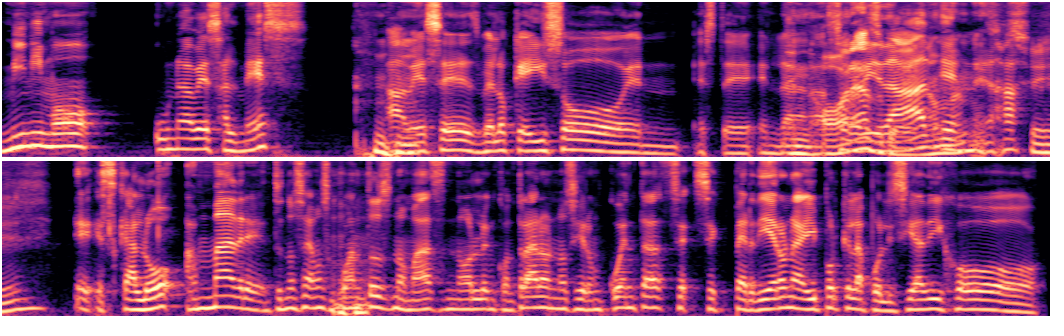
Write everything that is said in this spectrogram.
mínimo una vez al mes. A veces ve lo que hizo en, este, en la En horas, güey, sobriedad, no en- mames. ajá Sí. Eh, escaló a madre. Entonces no sabemos cuántos nomás no lo encontraron, no se dieron cuenta. Se, se perdieron ahí porque la policía dijo,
